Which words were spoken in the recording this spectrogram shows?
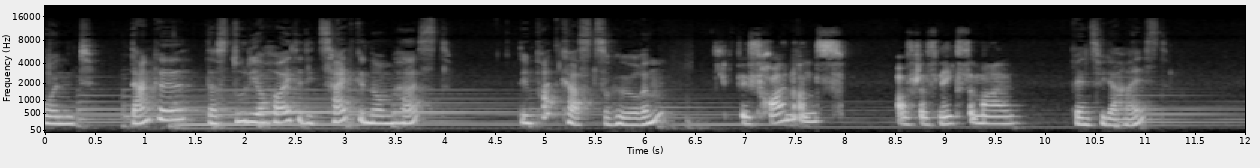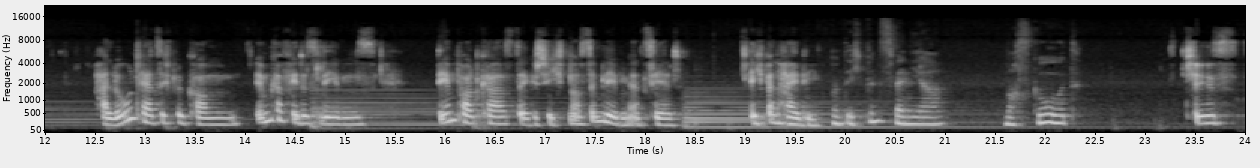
Und danke, dass du dir heute die Zeit genommen hast, den Podcast zu hören. Wir freuen uns auf das nächste Mal. Wenn es wieder heißt. Hallo und herzlich willkommen im Café des Lebens, dem Podcast, der Geschichten aus dem Leben erzählt. Ich bin Heidi. Und ich bin Svenja. Mach's gut. Tschüss.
